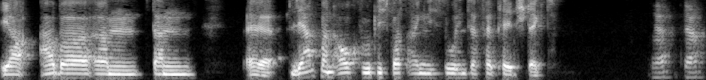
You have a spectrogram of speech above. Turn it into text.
ja, aber ähm, dann äh, lernt man auch wirklich, was eigentlich so hinter Fairplay steckt. Ja, ja.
